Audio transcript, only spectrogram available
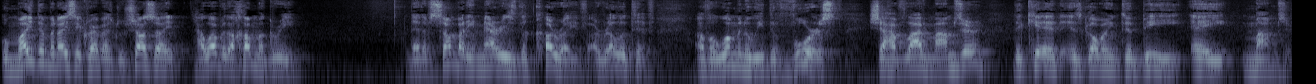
However, the Chum agree that if somebody marries the Karev, a relative of a woman who he divorced, Shahavlad Mamzer, the kid is going to be a Mamzer.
